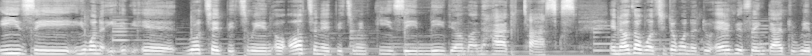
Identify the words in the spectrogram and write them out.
easy you want to uh, uh, rotate between or alternate between easy medium and hard tasks in other words, you don't want to do everything that re-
